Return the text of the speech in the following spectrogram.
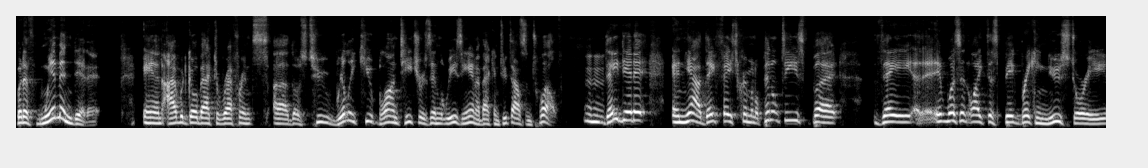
But if women did it and I would go back to reference uh, those two really cute blonde teachers in Louisiana back in 2012 Mm-hmm. They did it, and yeah, they faced criminal penalties, but they it wasn't like this big breaking news story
